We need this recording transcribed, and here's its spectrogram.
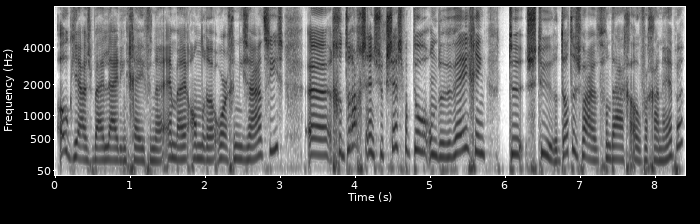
Ook juist bij leidinggevenden en bij andere organisaties. Eh, gedrags- en succesfactoren om de beweging te sturen. Dat is waar we het vandaag over gaan hebben.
